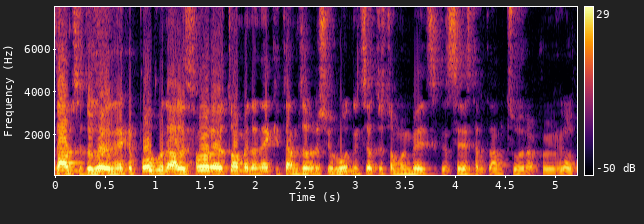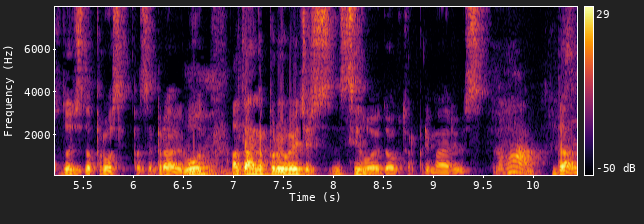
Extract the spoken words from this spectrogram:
tam se dogodi neka pobuna, ali fora je u tome da neki tam završi u ludnici zato što mu je medicinska sestra tam cura koja od- dođe za prosjet pa se pravi lud, ali tam ga prvu večer siluje doktor Primarius. Aha, Da, pa-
